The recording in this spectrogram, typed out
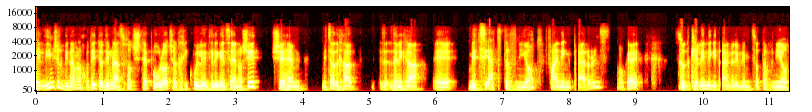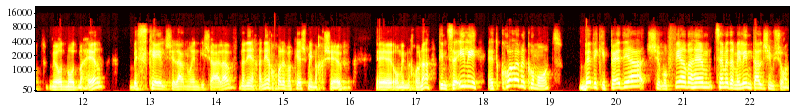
כלים של בינה מלאכותית יודעים לעשות שתי פעולות של חיקוי לאינטליגנציה אנושית, שהם מצד אחד, זה, זה נקרא אה, מציאת תבניות, finding patterns, אוקיי? זאת אומרת, כלים דיגיטליים יודעים למצוא תבניות מאוד מאוד מהר, בסקייל שלנו אין גישה אליו, נניח אני יכול לבקש ממחשב אה, או ממכונה, תמצאי לי את כל המקומות בוויקיפדיה שמופיע בהם צמד המילים טל שמשון.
